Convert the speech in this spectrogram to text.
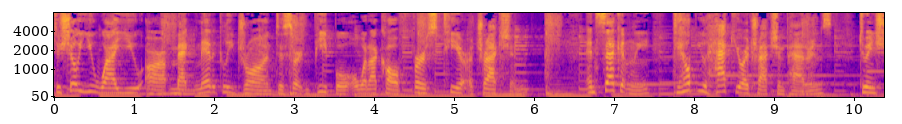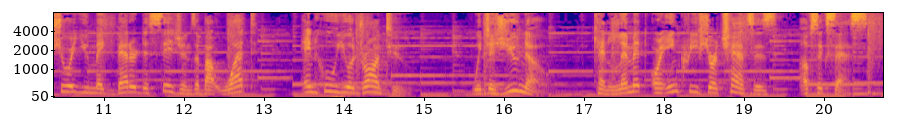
to show you why you are magnetically drawn to certain people or what I call first tier attraction. And secondly, to help you hack your attraction patterns to ensure you make better decisions about what and who you are drawn to, which as you know, can limit or increase your chances of success.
